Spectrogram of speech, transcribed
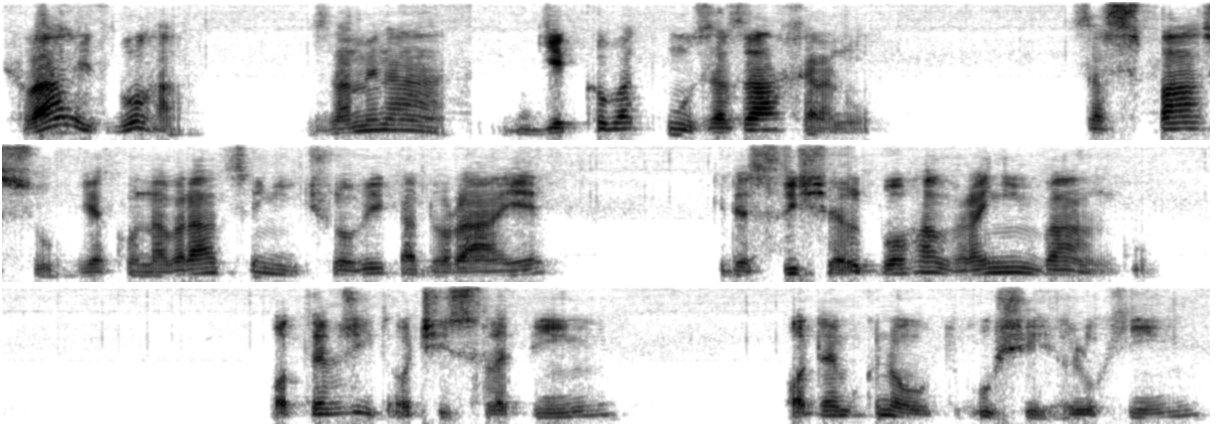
Chválit Boha znamená děkovat mu za záchranu, za spásu jako navrácení člověka do ráje, kde slyšel Boha v raním vánku. Otevřít oči slepým, odemknout uši hluchým,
